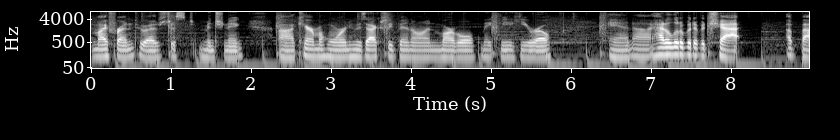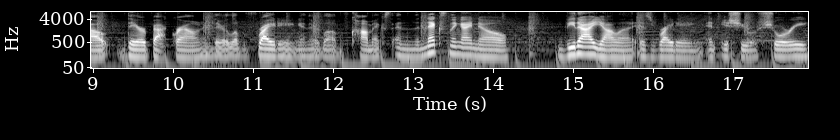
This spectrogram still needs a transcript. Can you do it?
my friend, who I was just mentioning, uh, Karama Horne, who has actually been on Marvel Make Me a Hero, and uh, had a little bit of a chat about their background and their love of writing and their love of comics. And the next thing I know, Vita Ayala is writing an issue of Shuri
